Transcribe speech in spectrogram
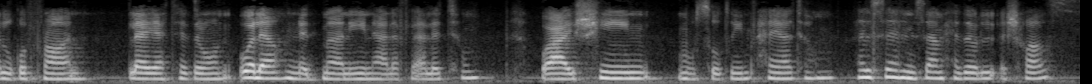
الغفران لا يعتذرون ولا هم ندمانين على فعلتهم؟ وعايشين مبسوطين في حياتهم. هل سهل نسامح هذول الأشخاص؟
